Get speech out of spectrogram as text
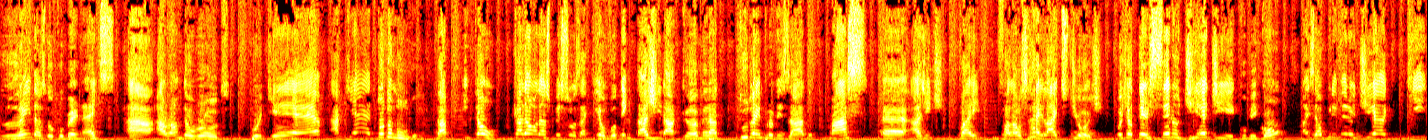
lendas do Kubernetes, a Around the World, porque é, aqui é todo mundo, tá? Então, cada uma das pessoas aqui, eu vou tentar girar a câmera, tudo é improvisado, mas é, a gente vai falar os highlights de hoje. Hoje é o terceiro dia de Cubicon, mas é o primeiro dia que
